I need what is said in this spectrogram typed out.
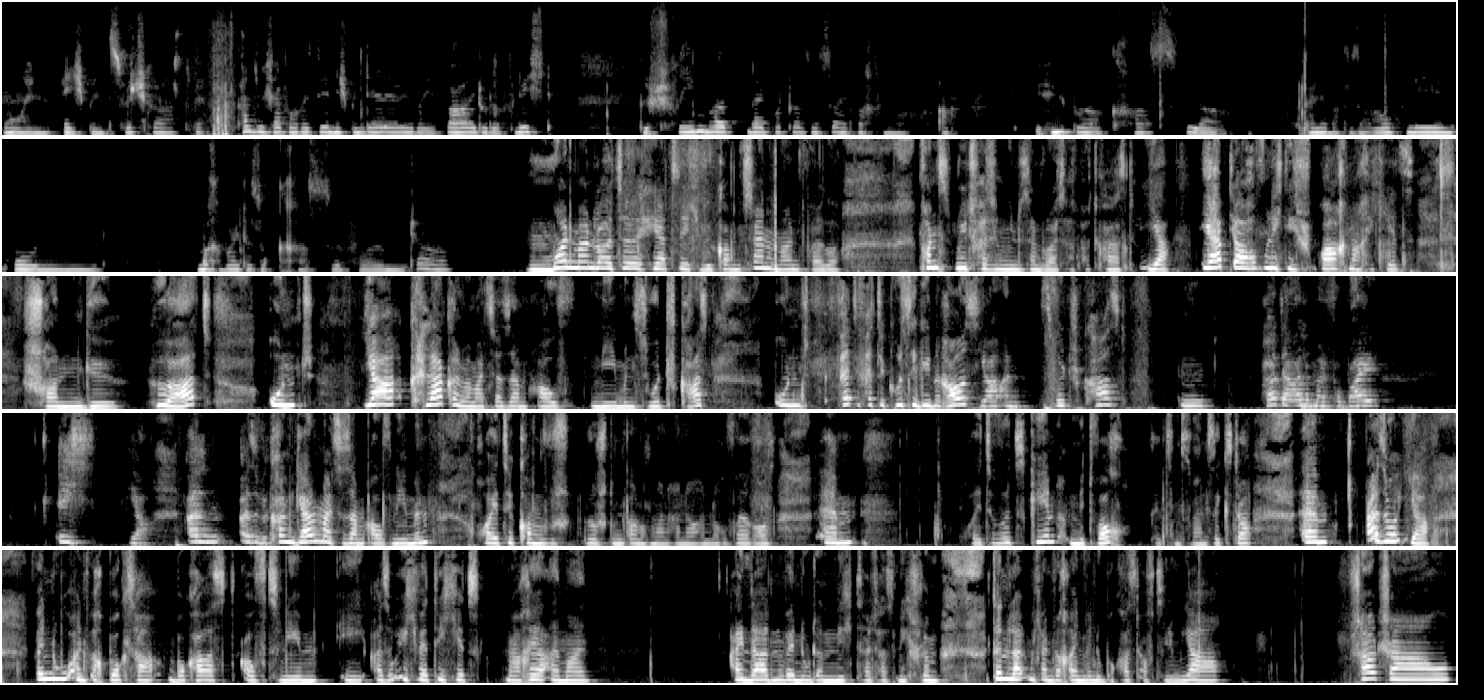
Moin, ich bin Switchcast. Wer kann mich favorisieren? Ich bin der, der bei Wahrheit oder Pflicht geschrieben hat. Dein Podcast ist einfach nur ah, hyper krass. Ja, können wir mal zusammen aufnehmen und mache weiter so krasse Folgen. Ciao. Moin moin Leute, herzlich willkommen zu einer neuen Folge von Speed Fashion Minus Brothers Podcast. Ja, ihr habt ja hoffentlich die Sprachnachricht jetzt schon gehört. Und ja, klar können wir mal zusammen aufnehmen, Switchcast. Und fette, fette Grüße gehen raus, ja, an Switchcast. Hm, hört da alle mal vorbei. Ich, ja, also, also wir können gerne mal zusammen aufnehmen. Heute kommt bestimmt auch noch mal eine andere Folge raus. Ähm, heute wird's gehen, Mittwoch, 26. Ähm, also ja, wenn du einfach Bock, Bock hast aufzunehmen, eh, also ich werde dich jetzt nachher einmal einladen, wenn du dann nicht Zeit hast, nicht schlimm. Dann lad mich einfach ein, wenn du Bock hast aufzunehmen. Ja. Ciao, ciao.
